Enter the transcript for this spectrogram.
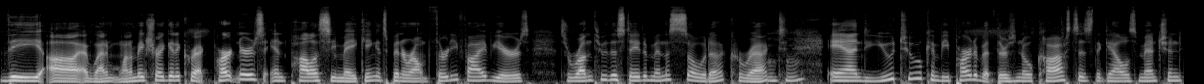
the, uh, I want to make sure I get it correct, Partners in Policy Making. It's been around 35 years. It's run through the state of Minnesota, correct? Mm-hmm. And you too can be part of it. There's no cost, as the gals mentioned.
